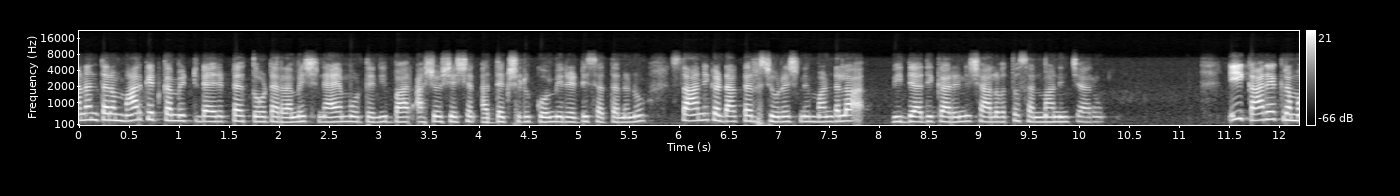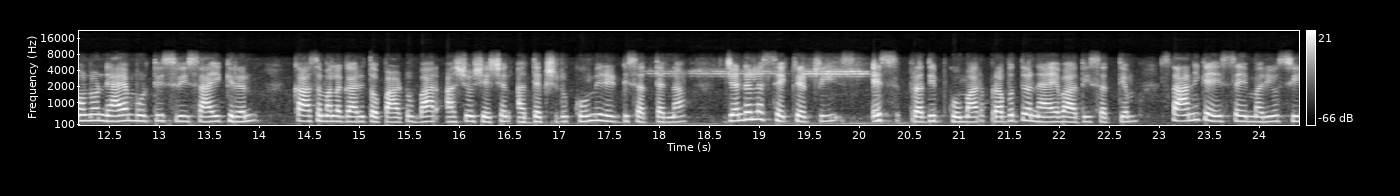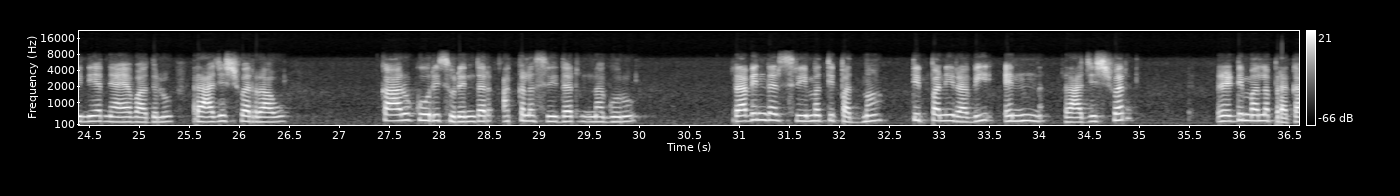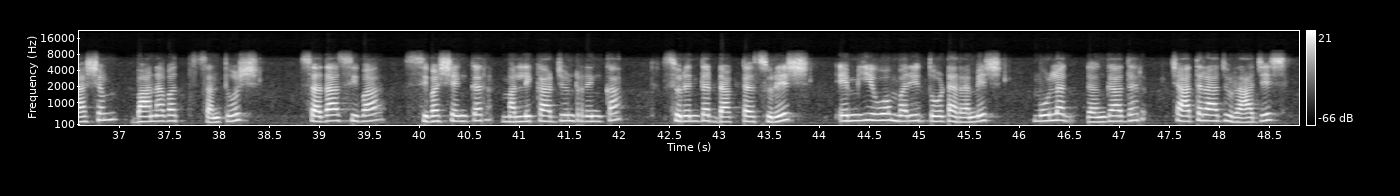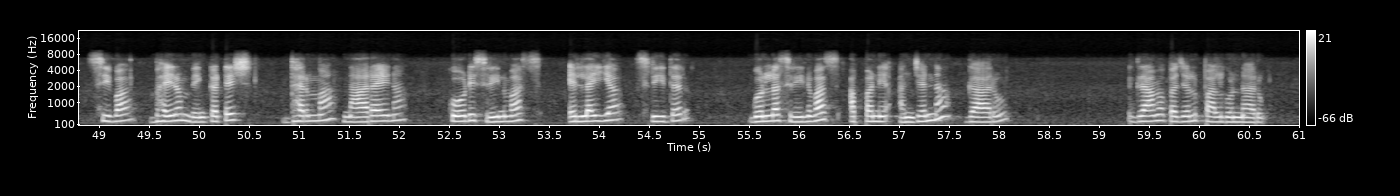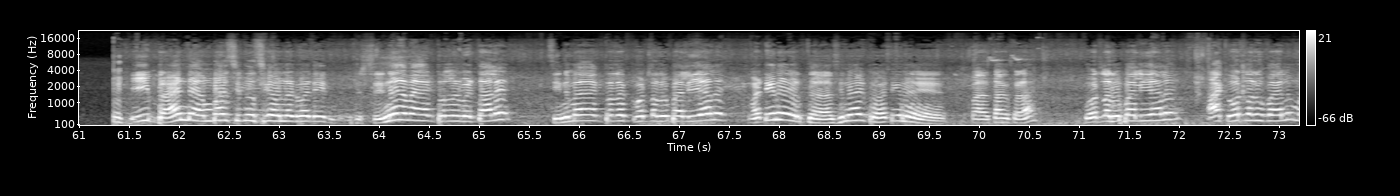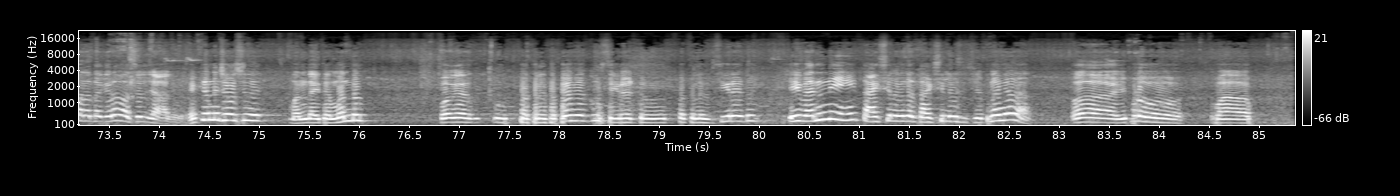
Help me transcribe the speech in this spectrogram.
అనంతరం మార్కెట్ కమిటీ డైరెక్టర్ తోట రమేష్ న్యాయమూర్తిని బార్ అసోసియేషన్ అధ్యక్షుడు కోమిరెడ్డి సత్తనను స్థానిక డాక్టర్ సురేష్ని మండల విద్యాధికారిని శాలువతో సన్మానించారు. ఈ కార్యక్రమంలో న్యాయమూర్తి శ్రీ సాయి కిరణ్ కాసమల్ల గారితో పాటు బార్ అసోసియేషన్ అధ్యక్షుడు Komireddy Sattanna general secretary S Pradeep Kumar ప్రభుత్వ న్యాయవాది సత్యం స్థానిక ఎస్ఐ మరియు సీనియర్ న్యాయవాదులు Rajeswara Rao Karukuri Surender Akkala Sridhar Naguru Ravinder Shrimati Padma Tippani Ravi N Rajeshwar Reddymalla Prakasham Banavath Santosh Sadashiv Shivashankar Mallikarjun Rinka Surender doctor Suresh MEO మరియు తోట రమేష్ మూల గంగాధర్ చాతరాజు రాజేష్ శివ భైరం వెంకటేష్ ధర్మ నారాయణ కోడి శ్రీనివాస్ ఎల్లయ్య శ్రీధర్ గొల్ల శ్రీనివాస్ అప్పని అంజన్న గారు గ్రామ ప్రజలు పాల్గొన్నారు. ఈ బ్రాండ్ అంబాసిడర్స్గా ఉన్నటువంటి సినిమా యాక్టర్లను పెట్టాలి సినిమా యాక్టర్లకు కోట్ల రూపాయలు ఇవ్వాలి వట్టిగానే పెడతా. సినిమా యాక్టర్ వట్టిగానే తాగుతాడా? కోట్ల రూపాయలు ఇవ్వాలి ఆ కోట్ల రూపాయలు మన దగ్గర వసూలు చేయాలి. ఎక్కడి నుంచి వస్తుంది? మందు అయితే మందు. పొగ ఉత్పత్తులు అయితే పొగకు సిగరెట్ ఉత్పత్తులు అయితే సిగరెట్ ఇవన్నీ ట్యాక్సీల మీద ట్యాక్సీలు వేసి చెప్పినాం కదా. ఇప్పుడు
